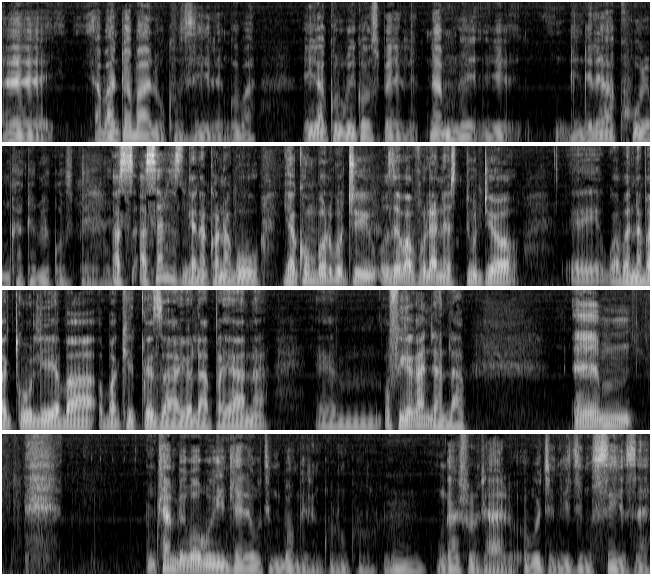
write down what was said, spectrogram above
Eh abantu abalokhuzile ngoba ikakhulu kwigospel nami ngingene kakhulu emkhakheni wegospel. Asale singena khona ku ngiyakhumbula ukuthi uze wavula ne studio eh kwaba nabaculi abakhiqizayo lapha yana em ufika kanjani lapho? Em mhlambe kwakuyindlela ukuthi ngibonge uNkulunkulu. Ngasho njalo ukuthi ngithi ngisize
